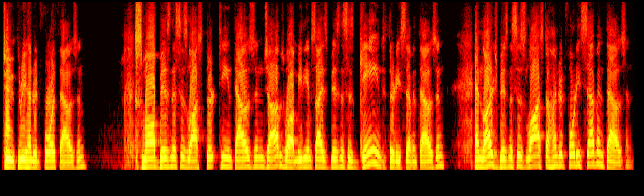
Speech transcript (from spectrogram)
to 304,000. Small businesses lost 13,000 jobs, while medium sized businesses gained 37,000, and large businesses lost 147,000.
